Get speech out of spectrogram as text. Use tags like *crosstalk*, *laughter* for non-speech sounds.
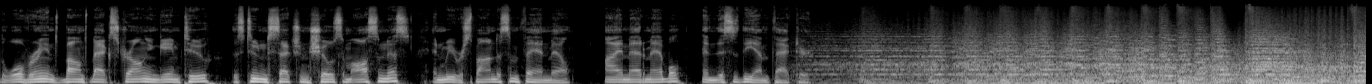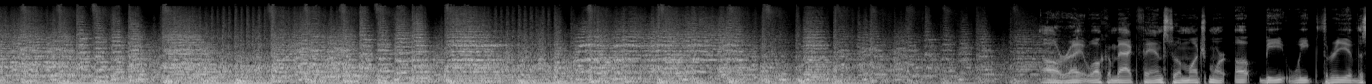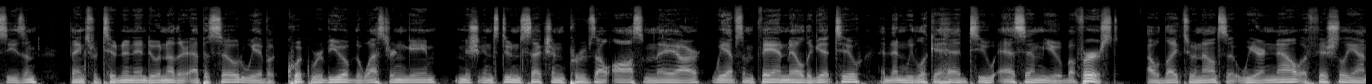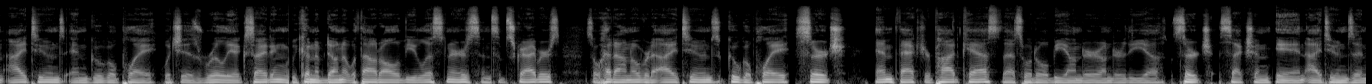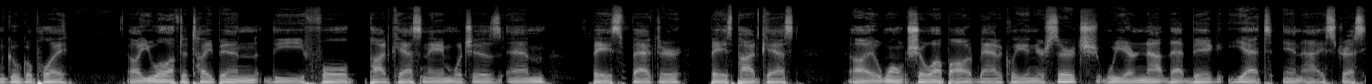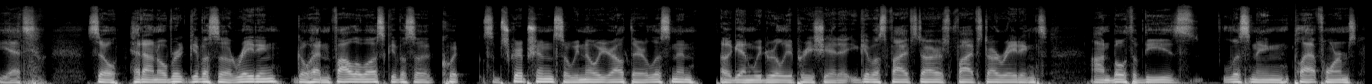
The Wolverines bounce back strong in game two, the student section shows some awesomeness, and we respond to some fan mail. I'm Adam Amble, and this is the M Factor. All right, welcome back, fans, to a much more upbeat week three of the season. Thanks for tuning in to another episode. We have a quick review of the Western game. Michigan student section proves how awesome they are. We have some fan mail to get to, and then we look ahead to SMU. But first, I would like to announce that we are now officially on iTunes and Google Play, which is really exciting. We couldn't have done it without all of you listeners and subscribers. So head on over to iTunes, Google Play, search M Factor Podcast. That's what it will be under under the uh, search section in iTunes and Google Play. Uh, you will have to type in the full podcast name, which is M space Factor space Podcast. Uh, it won't show up automatically in your search. We are not that big yet, and I stress yet. *laughs* So head on over, give us a rating, go ahead and follow us, give us a quick subscription so we know you're out there listening. Again, we'd really appreciate it. You give us five stars, five star ratings on both of these listening platforms.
